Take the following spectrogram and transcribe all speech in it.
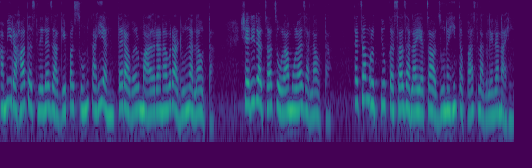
आम्ही राहत असलेल्या जागेपासून काही अंतरावर माळरानावर आढळून आला होता. शरीराचा चोळामोळा झाला होता. त्याचा मृत्यू कसा झाला याचा अजूनही तपास लागलेला नाही.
